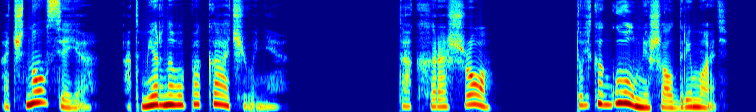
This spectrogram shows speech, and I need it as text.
Очнулся я от мерного покачивания. Так хорошо, только гул мешал дремать.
